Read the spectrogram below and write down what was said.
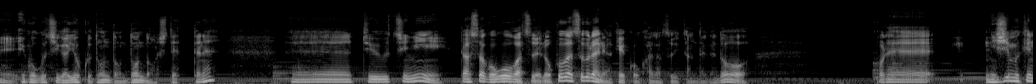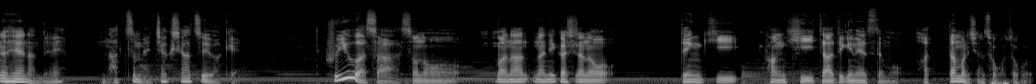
え居心地がよくどんどんどんどんしてってね、えーっていううちに明日が5月で6月ぐらいには結構片付いたんだけどこれ西向きの部屋なんでね。夏めちゃくちゃ暑いわけ。冬はさその、まあ、な何かしらの電気ファンヒーター的なやつでも温まるじゃんそこそこ。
